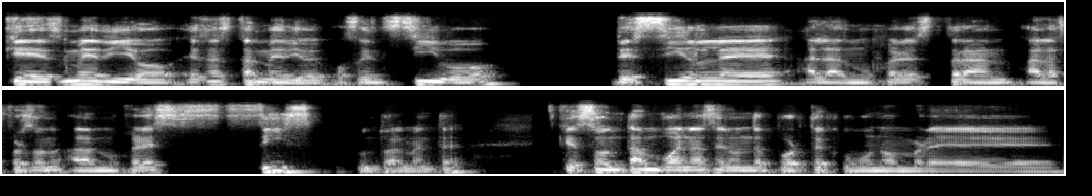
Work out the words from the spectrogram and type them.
que es medio, es hasta medio ofensivo decirle a las mujeres trans, a las personas, a las mujeres cis puntualmente, que son tan buenas en un deporte como un hombre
